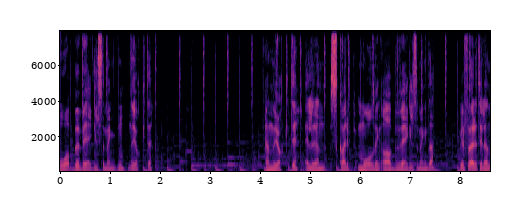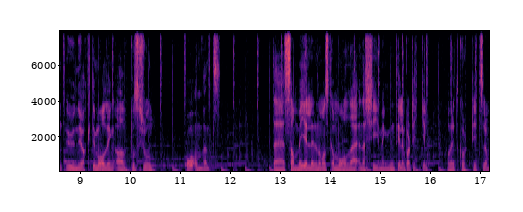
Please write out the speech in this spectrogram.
og bevegelsemengden nøyaktig. En nøyaktig eller en skarp måling av bevegelsemengde vil føre til en unøyaktig måling av posisjon, og omvendt. Det samme gjelder når man skal måle energimengden til en partikkel over et kort tidsrom.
